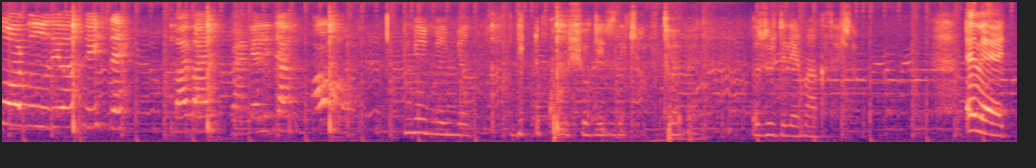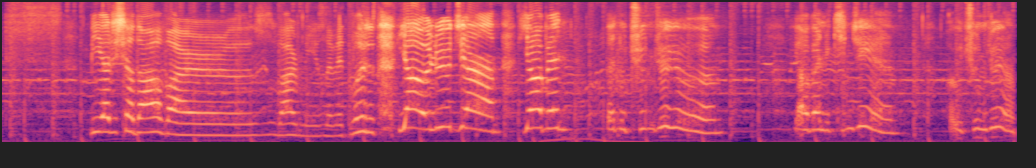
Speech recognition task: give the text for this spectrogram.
zor bulunuyor. Neyse. Bay bay. Ben geleceğim. Aa. Nö nö nö. Dik dik konuşuyor gerizekalı. Tövbe. Özür dilerim arkadaşlar. Evet. Bir yarışa daha varız. Var mıyız? Evet varız. Ya öleceğim. Ya ben ben üçüncüyüm. Ya ben ikinciyim. Üçüncüyüm.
